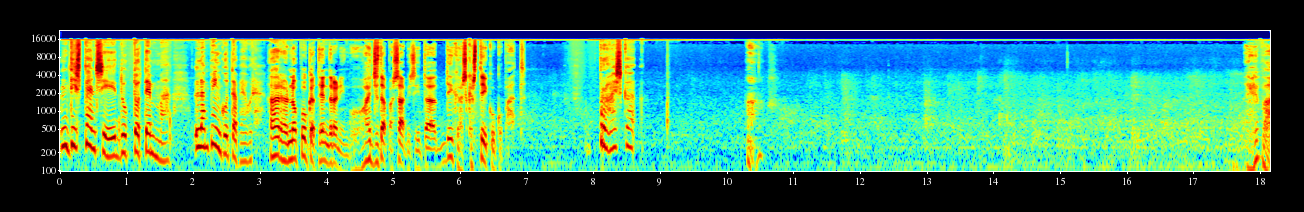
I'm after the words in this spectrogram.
Dispensi, doctor Temma. L'han vingut a veure. Ara no puc atendre ningú. Haig de passar visita. Digues que estic ocupat. Però és que... Eva.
